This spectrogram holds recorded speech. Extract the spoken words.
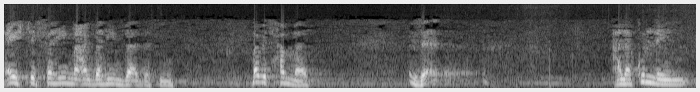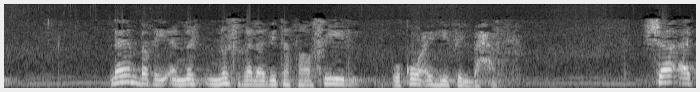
عيشة الفهيم مع البهيم دادتين ما بيتحمل إذا على كل لا ينبغي أن نشغل بتفاصيل وقوعه في البحر. شاءت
